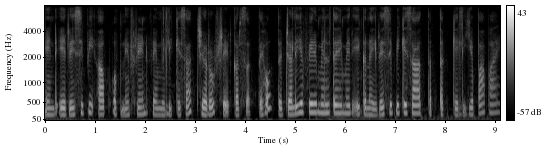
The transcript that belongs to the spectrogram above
एंड ये रेसिपी आप अपने फ्रेंड फैमिली के साथ ज़रूर शेयर कर सकते हो। तो चलिए फिर मिलते हैं मेरी एक नई रेसिपी के साथ। तब तक के लिए बाय बाय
